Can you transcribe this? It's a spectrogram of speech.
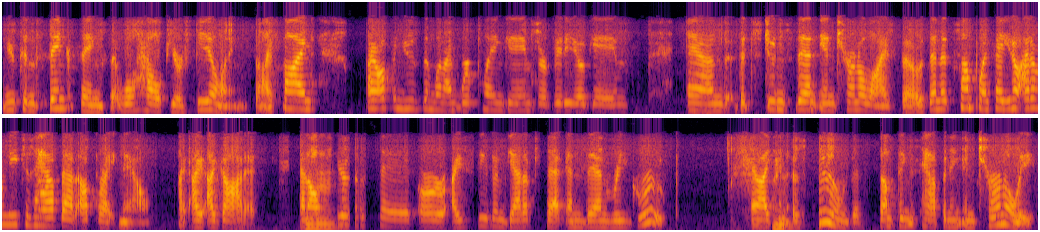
you can think things that will help your feelings. And I find I often use them when I'm, we're playing games or video games, and that students then internalize those. And at some point say, you know, I don't need to have that up right now. I, I, I got it. And mm-hmm. I'll hear them say it, or I see them get upset and then regroup. And I can assume that something's happening internally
